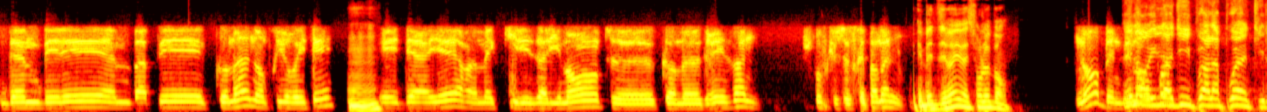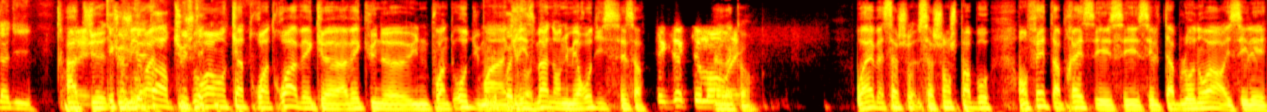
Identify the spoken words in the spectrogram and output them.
Dembélé, Mbappé, Coman en priorité. Mhm. Et derrière, un mec qui les alimente euh, comme euh, Griezmann. Je trouve que ce serait pas mal. Et Benzema, il va sur le banc. Non, Mais Benzema. non, en il l'a dit, à la pointe, il a dit. Ah, Ouais. tu, tu, joueras- pas, en tu plus, joueras en 4-3-3 avec, euh, avec une, une pointe haute, du moins un. Griezmann en numéro 10, c'est ça Exactement. Ah, ouais. d'accord. Ouais, ben ça, ça change pas beau. En fait, après, c'est c'est c'est le tableau noir et c'est les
